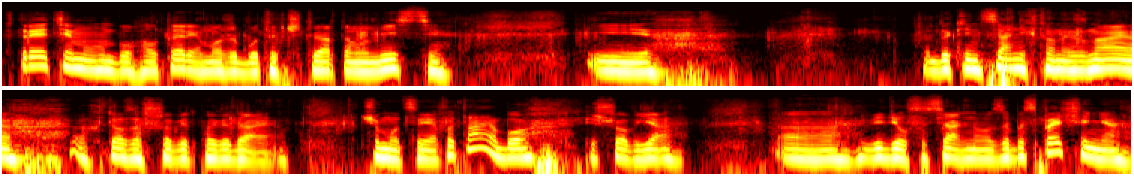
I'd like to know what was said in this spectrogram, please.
в третьому, бухгалтерія може бути в четвертому місці. І до кінця ніхто не знає, хто за що відповідає. Чому це я питаю? Бо пішов я відділ соціального забезпечення,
